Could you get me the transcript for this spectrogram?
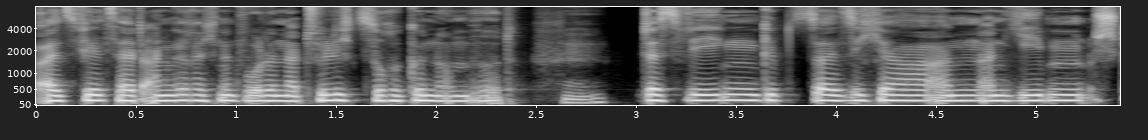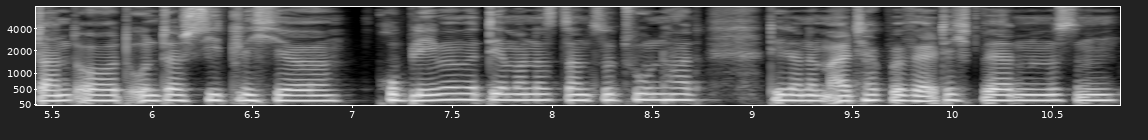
als Fehlzeit angerechnet wurde, natürlich zurückgenommen wird. Mhm. Deswegen gibt es da sicher an, an jedem Standort unterschiedliche Probleme, mit denen man es dann zu tun hat, die dann im Alltag bewältigt werden müssen.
